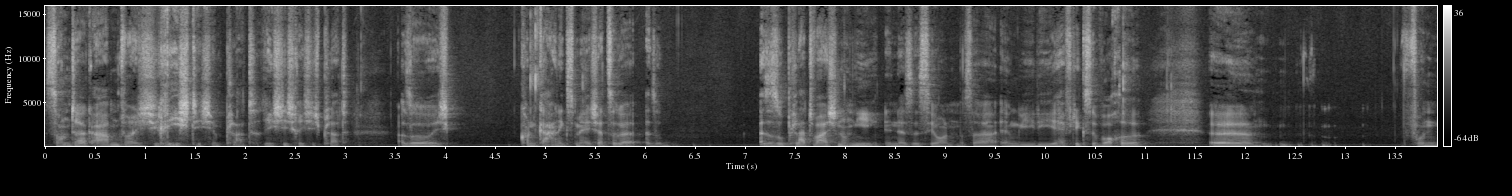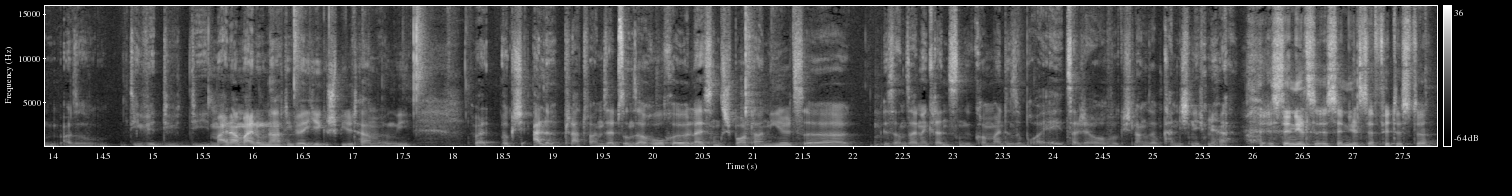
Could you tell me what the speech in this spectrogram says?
Sonntagabend war ich richtig im Platt. Richtig, richtig platt. Also ich konnte gar nichts mehr. Ich hatte sogar, also, also so platt war ich noch nie in der Session. Das war irgendwie die heftigste Woche. Äh, von, also die, die, die meiner Meinung nach, die wir je gespielt haben irgendwie weil wirklich alle platt waren. Selbst unser Hochleistungssportler Nils äh, ist an seine Grenzen gekommen, meinte so, boah, ey, jetzt habe ich auch wirklich langsam, kann ich nicht mehr. Ist der Nils, ist der, Nils der fitteste?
